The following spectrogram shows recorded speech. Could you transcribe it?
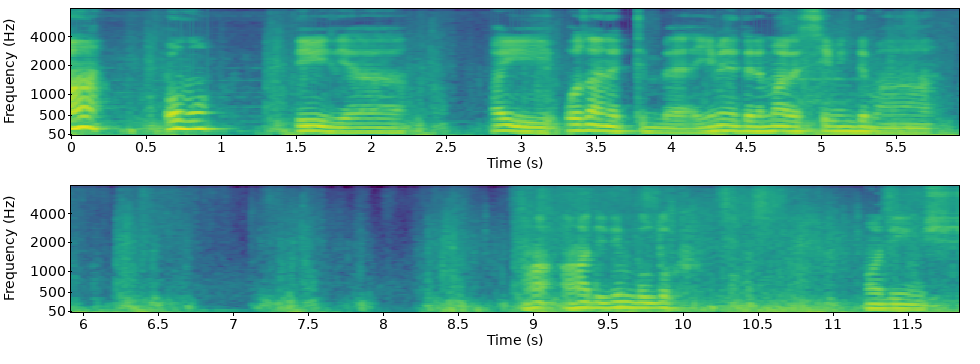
Aha, o mu? Değil ya. Ay, o zannettim be. Yemin ederim var sevindim ha. Aha, aha dedim bulduk. Ama değilmiş.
